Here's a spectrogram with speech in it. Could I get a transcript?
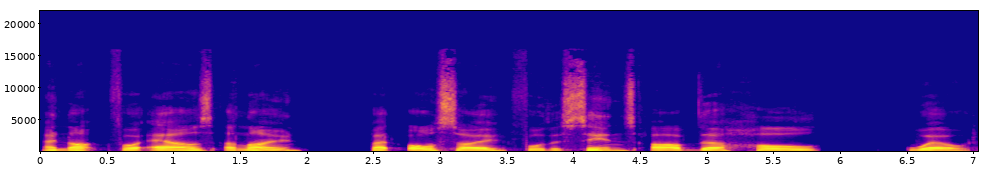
And not for ours alone, but also for the sins of the whole world.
